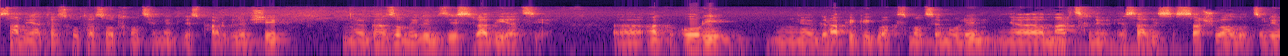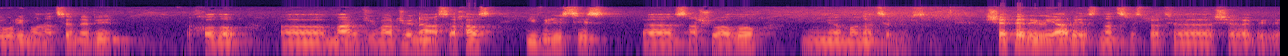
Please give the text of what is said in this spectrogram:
3580 მეტრის ფარგლებში გაზომილი მზის რადიაცია. აქ ორი გრაფიკი გვაქვს მოცემული. მარცხნივ ეს არის საშუალო წლიური მონაცემები, ხოლო მარჯვენა ასახავს ივლისის საშუალო მონაცემებს. შეფერილი არის ნაცრისფრად შეღებილი.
